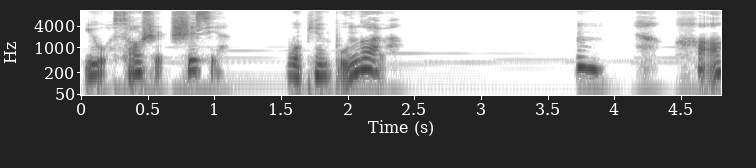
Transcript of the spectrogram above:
与我骚水吃些，我便不饿了。嗯，好。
